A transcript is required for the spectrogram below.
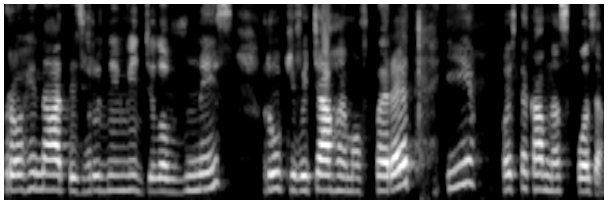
прогинатись грудним відділом вниз, руки витягуємо вперед, і ось така в нас поза.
